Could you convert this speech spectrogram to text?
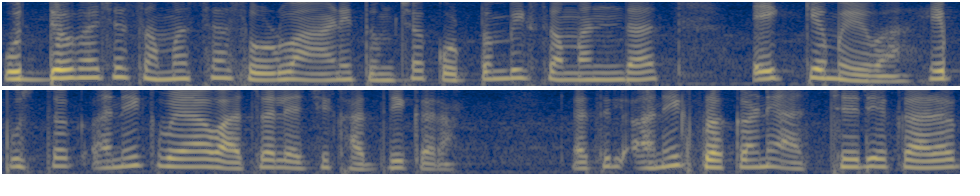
उद्योगाच्या समस्या सोडवा आणि तुमच्या कौटुंबिक संबंधात ऐक्य मिळवा. हे पुस्तक अनेक वेळा वाचाल याची खात्री करा. यातील अनेक प्रकरणे आश्चर्यकारक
